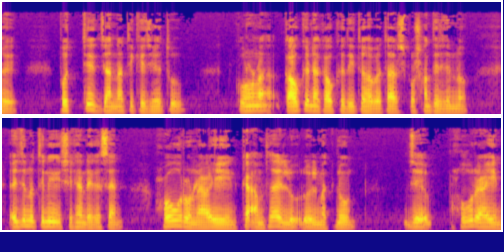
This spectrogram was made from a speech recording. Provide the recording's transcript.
হয়ে প্রত্যেক জান্নাতিকে যেহেতু কোনো না, কাউকে না কাউকে দিতে হবে তার প্রশান্তির জন্য, এই জন্য তিনি সেখানে রেখেছেন, হৌর আইন কামসাইল মাকনুন যে হৌর আইন,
